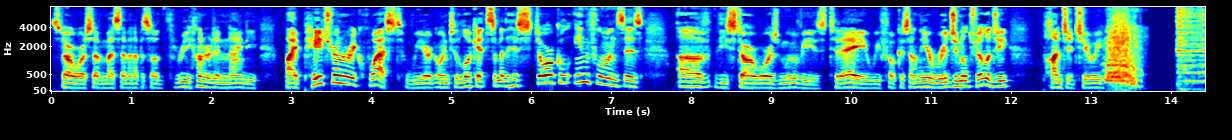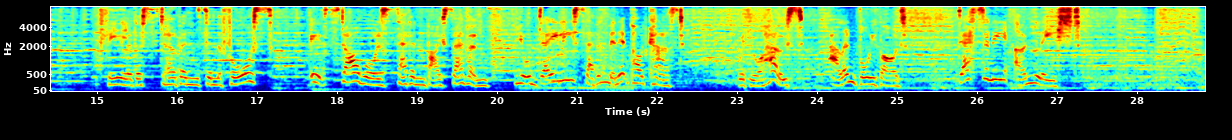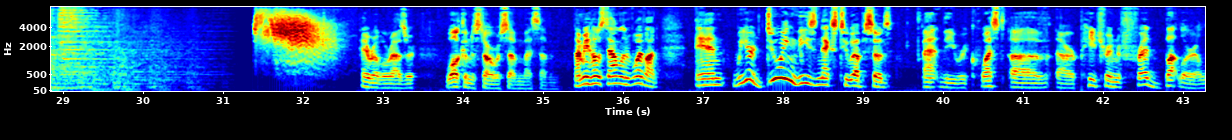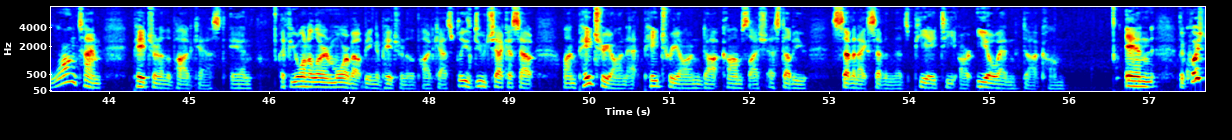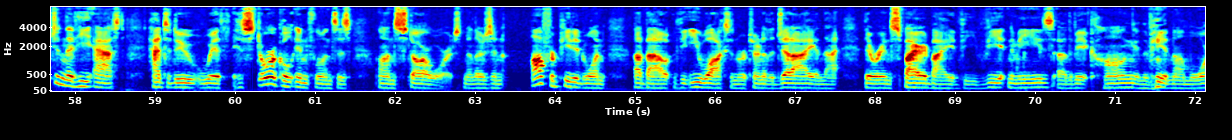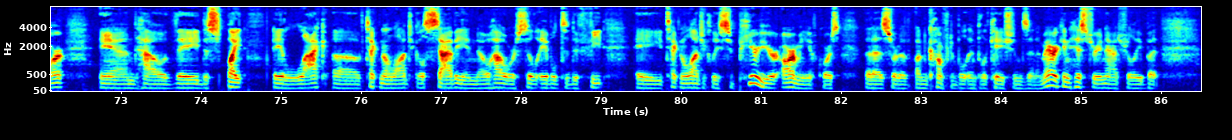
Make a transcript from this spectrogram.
Star Wars 7x7 episode 390. By patron request, we are going to look at some of the historical influences of the Star Wars movies. Today, we focus on the original trilogy. Punch it, Chewie. Feel a disturbance in the Force? It's Star Wars 7x7, your daily 7 minute podcast. With your host, Alan Voivod. Destiny Unleashed. Hey, Rebel Rouser. Welcome to Star Wars 7x7. I'm your host, Alan Voivod, and we are doing these next two episodes at the request of our patron, Fred Butler, a longtime patron of the podcast. And if you want to learn more about being a patron of the podcast, please do check us out on Patreon at patreon.com slash SW7x7. That's P-A-T-R-E-O-N dot com. And the question that he asked had to do with historical influences on Star Wars. Now, there's an oft repeated one about the Ewoks in Return of the Jedi and that they were inspired by the Vietnamese, uh, the Viet Cong in the Vietnam War, and how they, despite a lack of technological savvy and know how, were still able to defeat a technologically superior army, of course, that has sort of uncomfortable implications in American history, naturally, but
